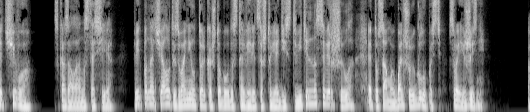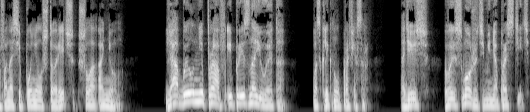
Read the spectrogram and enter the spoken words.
от чего», сказала Анастасия. «Ведь поначалу ты звонил только, чтобы удостовериться, что я действительно совершила эту самую большую глупость в своей жизни». Афанасий понял, что речь шла о нем. «Я был неправ и признаю это», — воскликнул профессор. «Надеюсь, вы сможете меня простить.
